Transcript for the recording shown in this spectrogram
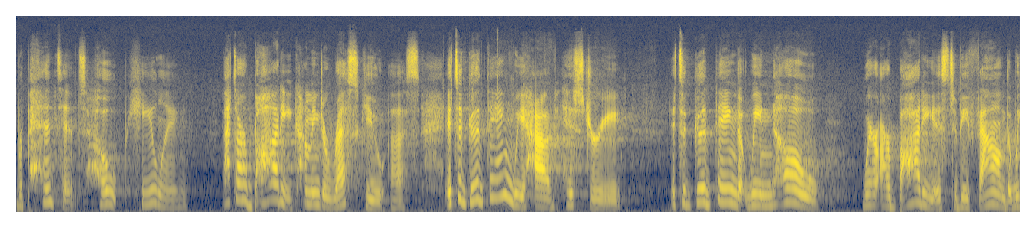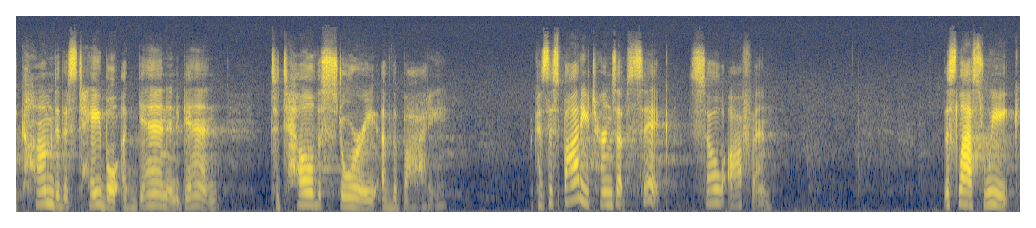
repentance, hope, healing. That's our body coming to rescue us. It's a good thing we have history. It's a good thing that we know where our body is to be found, that we come to this table again and again to tell the story of the body. Because this body turns up sick so often. This last week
